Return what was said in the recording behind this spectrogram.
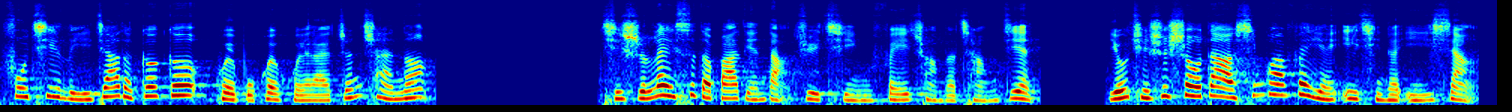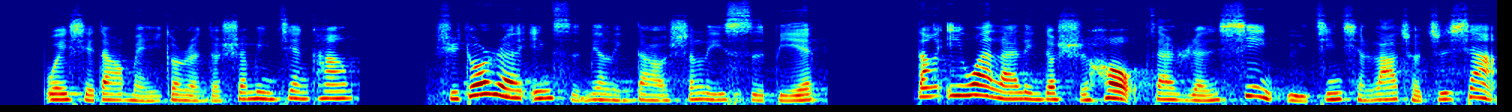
负气离家的哥哥会不会回来争产呢？其实类似的八点档剧情非常的常见，尤其是受到新冠肺炎疫情的影响。威胁到每一个人的生命健康，许多人因此面临到生离死别。当意外来临的时候，在人性与金钱拉扯之下，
